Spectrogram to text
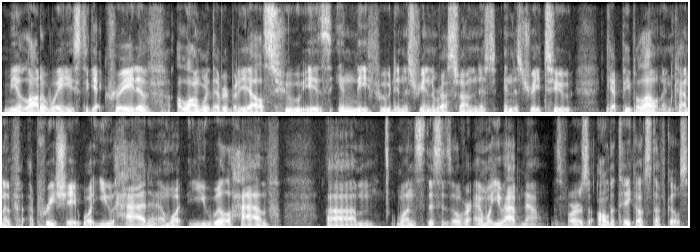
me a lot of ways to get creative, along with everybody else who is in the food industry and the restaurant industry, to get people out and kind of appreciate what you had and what you will have um, once this is over, and what you have now, as far as all the takeout stuff goes.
